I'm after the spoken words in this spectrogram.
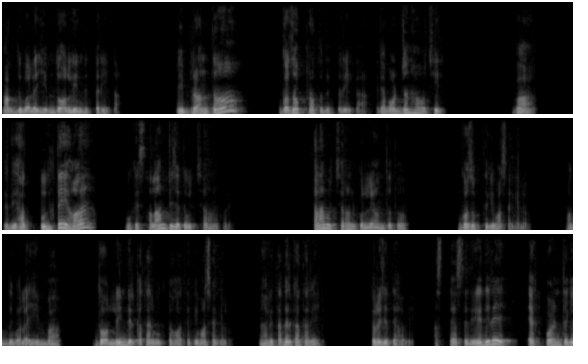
মাকদুব আলহিম দলিনদের তরিকা। বিভ্রান্ত, গজবপ্রাপ্তদের তরিকা। এটা বর্জন হওয়া উচিত। বা যদি হাত তুলতেই হয়, মুখে সালামটি যাতে উচ্চারণ করে। সালাম উচ্চারণ করলে অন্তত গজব থেকে বাঁচা গেল। মকদুব আলাহিম বা দলিনদের কাতার মুক্ত হওয়া থেকে বাঁচা গেল। নাহলে তাদের কাতারে চলে যেতে হবে। আস্তে আস্তে, ধীরে ধীরে এক পয়েন্ট থেকে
